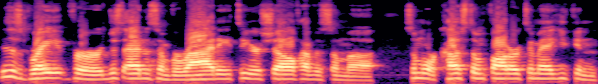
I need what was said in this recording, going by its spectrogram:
this is great for just adding some variety to your shelf, having some uh, some more custom fodder to make. You can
